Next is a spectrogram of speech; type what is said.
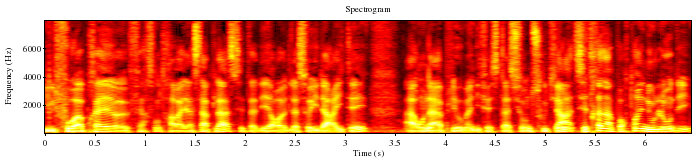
Il faut après euh, faire son travail à sa place, c'est-à-dire de la solidarité. Ah, on a appelé aux manifestations de soutien. C'est très important, ils nous l'ont dit,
